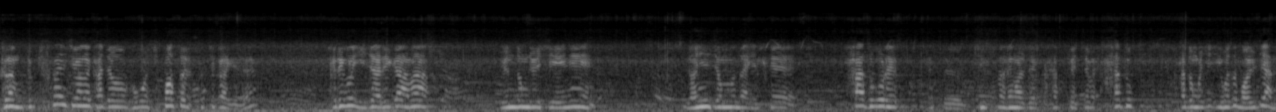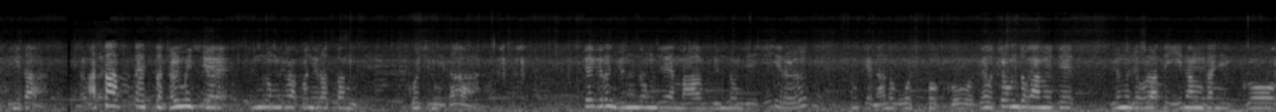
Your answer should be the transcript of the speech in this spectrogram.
그런 좀 편한 시간을 가져보고 싶었어요 솔직하게. 그리고 이 자리가 아마 윤동주 시인이 연희 전문가일 때 하숙을 했, 그 기숙사 생활도 했고 학교 때문에 하숙 하던 곳이 이곳에 멀지 않습니다. 왔다 갔다 했던 젊은 시절에 윤동주가 거닐었던 곳입니다. 그 그런 윤동주의 마음, 윤동주의 시를 함께 나눠보고 싶었고, 그리고 좀더 가면 이제 윤동주 올라갈 때 인왕산 있고,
